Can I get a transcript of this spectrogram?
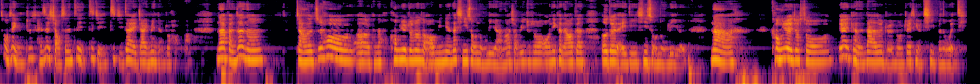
这种事情就是还是小声自己自己自己在家里面讲就好了吧。那反正呢，讲了之后，呃，可能空月就说什么哦，明年再携手努力啊。然后小 B 就说哦，你可能要跟二队的 AD 携手努力了。那空月就说，因为可能大家都觉得说最近有气氛的问题。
